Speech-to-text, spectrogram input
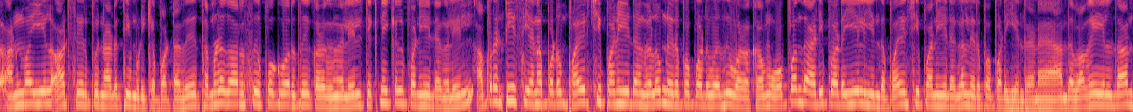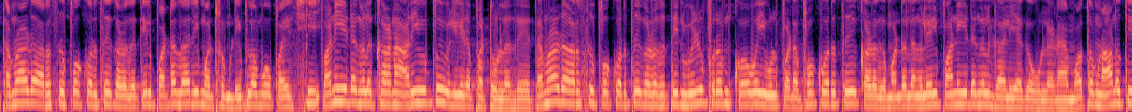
அண்மையில் ஆட்சேர்ப்பு நடத்தி முடிக்கப்பட்டது. தமிழக அரசு போக்குவரத்து கழகங்களில் டெக்னிக்கல் பணியிடங்களில் அப்ரண்டிஸ் எனப்படும் பயிற்சி பணியிடங்களும் நிரப்பப்படுவது வழக்கம். ஒப்பந்த அடிப்படையில் இந்த பயிற்சி பணியிடங்கள் நிரப்பப்படுகின்றன. அந்த வகையில்தான் தமிழ்நாடு அரசு போக்குவரத்து கழகத்தில் பட்டதாரி மற்றும் டிப்ளமோ பயிற்சி பணியிடங்களுக்கான அறிவிப்பு வெளியிடப்பட்டுள்ளது. தமிழ்நாடு அரசு போக்குவரத்து கழகத்தின் விழுப்புரம் கோவை உள்பட போக்குவரத்து கழக மண்டலங்களில் பணியிடங்கள் காலியாக உள்ளன. மொத்தம் நானூற்றி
